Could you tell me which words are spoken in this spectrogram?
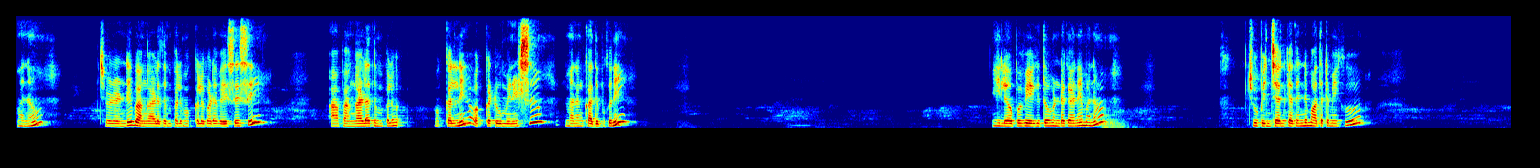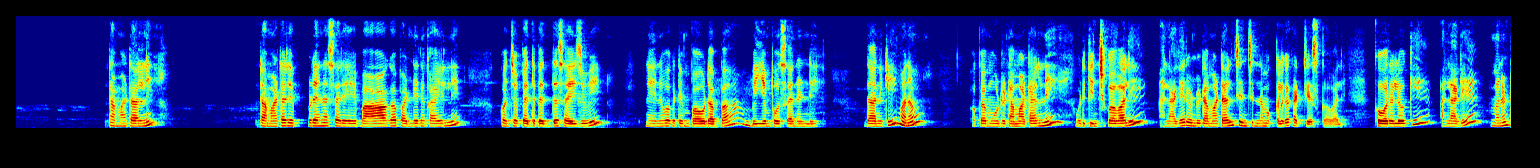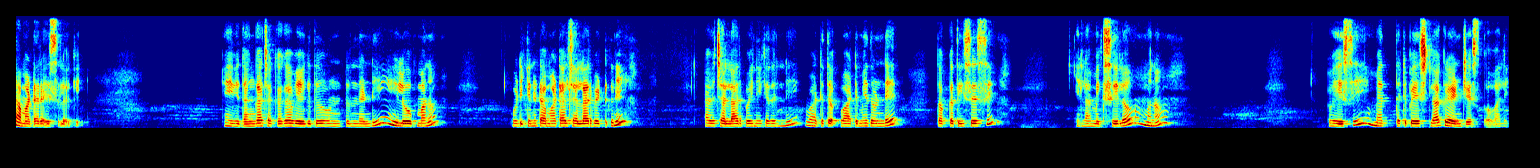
మనం చూడండి బంగాళదుంపల ముక్కలు కూడా వేసేసి ఆ బంగాళదుంపలు ముక్కల్ని ఒక్క టూ మినిట్స్ మనం కదుపుకొని ఈలోపు వేగుతూ ఉండగానే మనం చూపించాను కదండి మొదట మీకు టమాటాలని. టమాటాలు ఎప్పుడైనా సరే బాగా పండిన కాయల్ని కొంచెం పెద్ద పెద్ద సైజువి. నేను ఒకటి పావు డబ్బా బియ్యం పోసానండి. దానికి మనం ఒక మూడు టమాటాలని ఉడికించుకోవాలి. అలాగే రెండు టమాటాలను చిన్న చిన్న ముక్కలుగా కట్ చేసుకోవాలి. కూరలోకి అలాగే మనం టమాటా రైస్లోకి. ఈ విధంగా చక్కగా వేగుతూ ఉంటుందండి. ఈలోపు మనం ఉడికిన టమాటాలు చల్లారి పెట్టుకుని అవి చల్లారిపోయినాయి కదండి. వాటితో వాటి మీద ఉండే తొక్క తీసేసి ఇలా మిక్సీలో మనం వేసి మెత్తటి పేస్ట్లా గ్రైండ్ చేసుకోవాలి.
